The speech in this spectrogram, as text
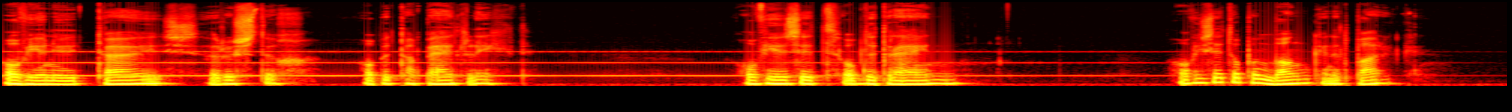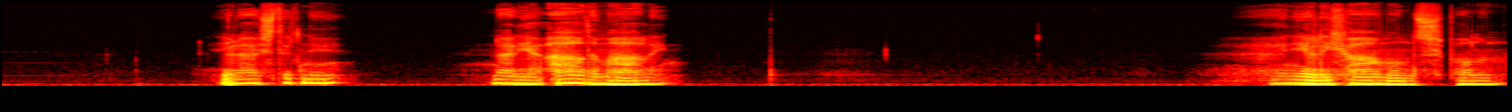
Of je nu thuis rustig op het tapijt ligt, of je zit op de trein, of je zit op een bank in het park. Je luistert nu naar je ademhaling. En je lichaam ontspannen.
